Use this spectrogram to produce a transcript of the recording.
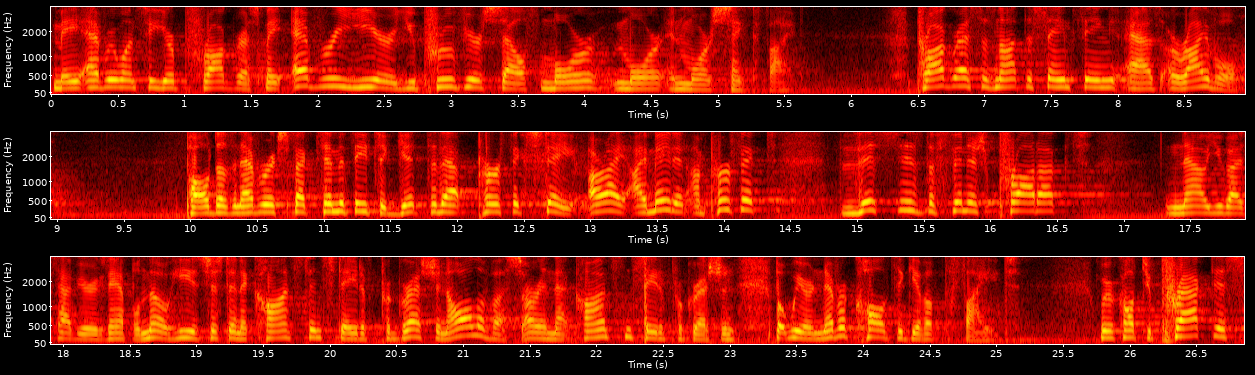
May everyone see your progress. May every year you prove yourself more, more, and more sanctified. Progress is not the same thing as arrival. Paul doesn't ever expect Timothy to get to that perfect state. All right, I made it. I'm perfect. This is the finished product. Now you guys have your example. No, he is just in a constant state of progression. All of us are in that constant state of progression, but we are never called to give up the fight. We are called to practice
